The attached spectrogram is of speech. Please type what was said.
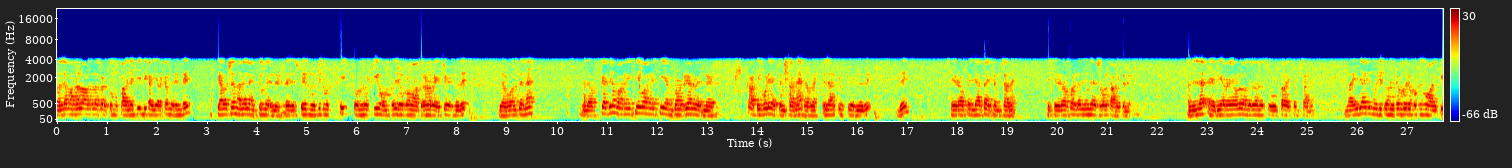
നല്ല മണ്ണുള്ള ആളുകളൊക്കെ എടുക്കുമ്പോൾ പതിനഞ്ച് ഇഞ്ച് കയ്യിറക്കം വരുന്നുണ്ട്. അത്യാവശ്യം നല്ല ലെങ്ത്തും വരുന്നുണ്ട് ജസ്റ്റ് നൂറ്റി തൊട്ടി തൊണ്ണൂറ്റി ഒമ്പത് രൂപ മാത്രമാണ് റേറ്റ് വരുന്നത്. അതേപോലെ തന്നെ നല്ല ഒക്കെ അതിന് വെറൈറ്റി വെറൈറ്റി എംബ്രോയിഡറി ആണ് വരുന്നത്. അടിപൊളി ഐറ്റംസ് ആണ്. ഡബിൾ എക്സലാണ് സിൽക്ക് വരുന്നത്. ഇത് സീറോപ്പ് ഇല്ലാത്ത ഐറ്റംസ് ആണ്. സീറോപ്പ് ഉള്ളതിന് ശേഷം കാണിക്കുന്നുണ്ട് നല്ല ഹെവി റയോൾ വന്നിട്ട് നല്ല സൂപ്പർ ഐറ്റംസ് ആണ്. ധൈര്യമായിട്ട് നൂറ്റി തൊണ്ണൂറ്റൊമ്പത് രൂപക്ക് വാങ്ങിച്ച്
